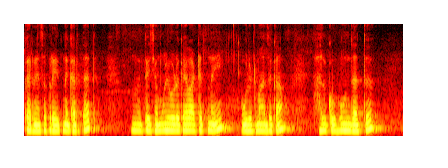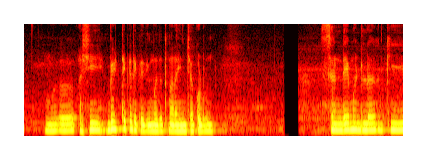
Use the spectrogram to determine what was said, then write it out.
करण्याचा प्रयत्न करतात. त्याच्यामुळे एवढं काय वाटत नाही. उलट माझं काम हलकं होऊन जातं. मग अशी भेटते कधी कधी मदत मला ह्यांच्याकडून संडे म्हटलं की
